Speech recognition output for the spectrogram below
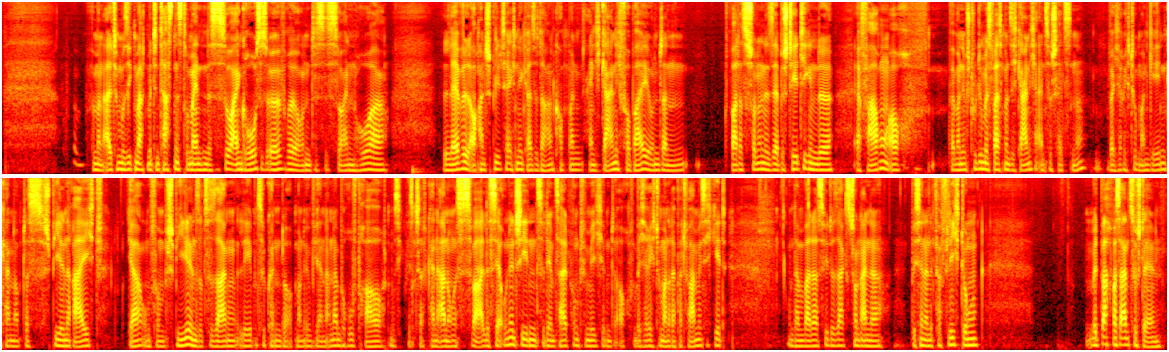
Wenn man alte Musik macht mit den Tasteninstrumenten, das ist so ein großes Övre und das ist so ein hoher Level auch an Spieltechnik, also daran kommt man eigentlich gar nicht vorbei und dann war das schon eine sehr bestätigende Erfahrung, auch wenn man im Studium ist, weiß man sich gar nicht einzuschätzen, ne? welche Richtung man gehen kann, ob das Spielen reicht, ja, um vom Spielen sozusagen leben zu können oder ob man irgendwie einen anderen Beruf braucht, Musikwissenschaft, keine Ahnung. Es war alles sehr unentschieden zu dem Zeitpunkt für mich und auch in welche Richtung man repertoiremäßig geht. Und dann war das, wie du sagst, schon eine bisschen eine Verpflichtung, mit Bach was anzustellen.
